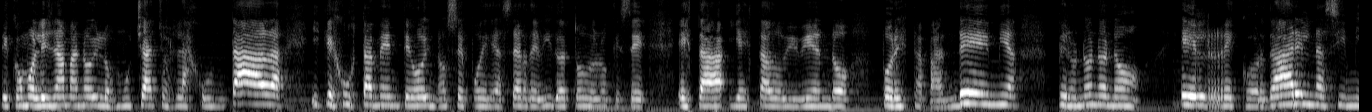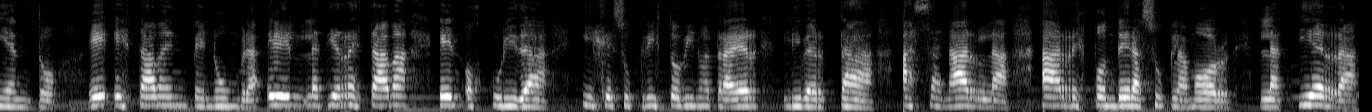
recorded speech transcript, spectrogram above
de como le llaman hoy los muchachos, la juntada, y que justamente hoy no se puede hacer debido a todo lo que se está y ha estado viviendo por esta pandemia. Pero no, no, no el recordar el nacimiento eh, estaba en penumbra, la tierra estaba en oscuridad y Jesucristo vino a traer libertad, a sanarla, a responder a su clamor. La tierra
